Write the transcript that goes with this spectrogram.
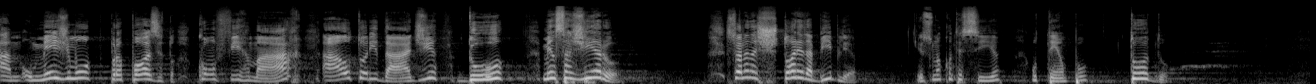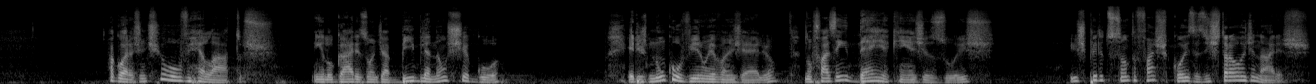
a, o mesmo propósito: confirmar a autoridade do mensageiro. Se olha na história da Bíblia, isso não acontecia o tempo todo. Agora, a gente ouve relatos em lugares onde a Bíblia não chegou, eles nunca ouviram o Evangelho, não fazem ideia quem é Jesus, e o Espírito Santo faz coisas extraordinárias.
